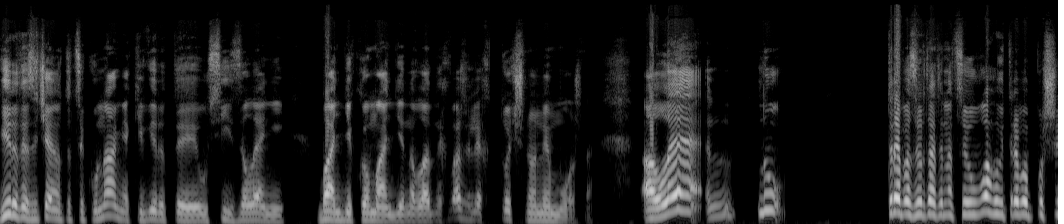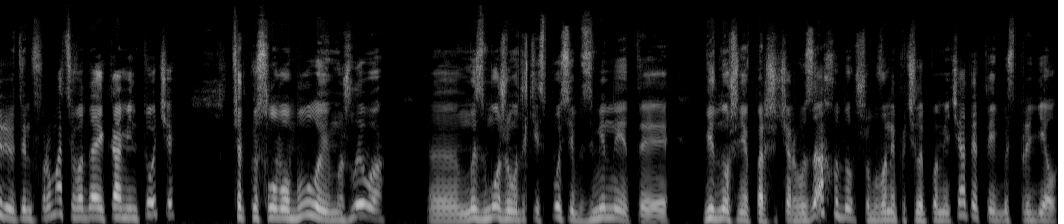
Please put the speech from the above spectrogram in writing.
Вірити, звичайно, ТЦК нам, як і вірити усій зеленій банді команді на владних важелях, точно не можна. Але ну, треба звертати на це увагу і треба поширювати інформацію. Вода і камінь точить. Спочатку слово було, і можливо, е, ми зможемо в такий спосіб змінити відношення в першу чергу заходу, щоб вони почали помічати той безпреділ,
